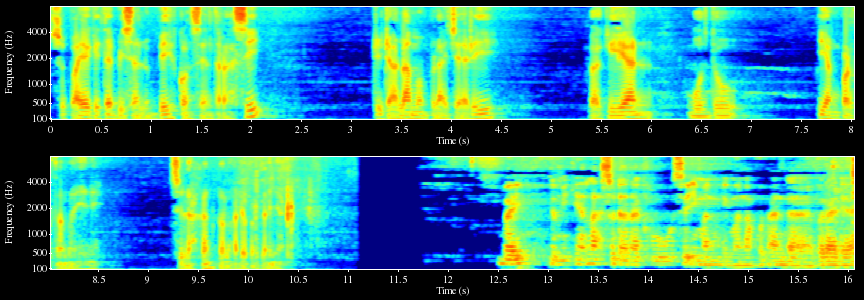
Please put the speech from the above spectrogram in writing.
supaya kita bisa lebih konsentrasi di dalam mempelajari bagian wudhu yang pertama ini. Silahkan kalau ada pertanyaan. Baik, demikianlah saudaraku seiman di mana pun Anda berada.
